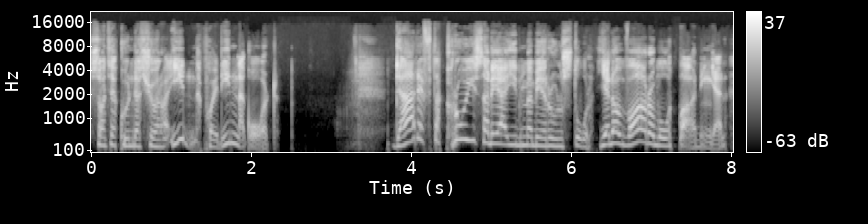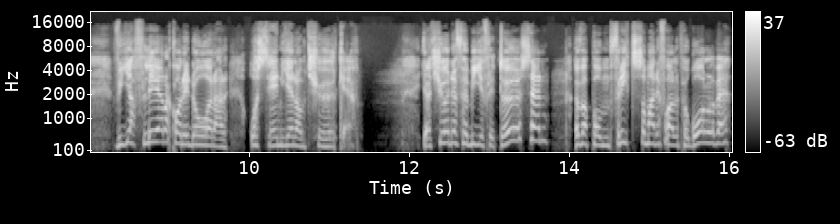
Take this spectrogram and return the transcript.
så att jag kunde köra in på en innergård. Därefter kryssade jag in med min rullstol genom varumottagningen, via flera korridorer och sen genom köket. Jag körde förbi fritösen, över pommes frites som hade fallit på golvet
